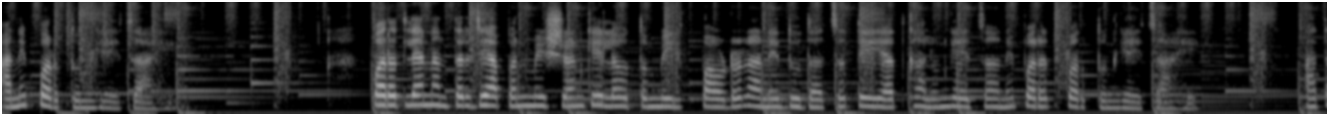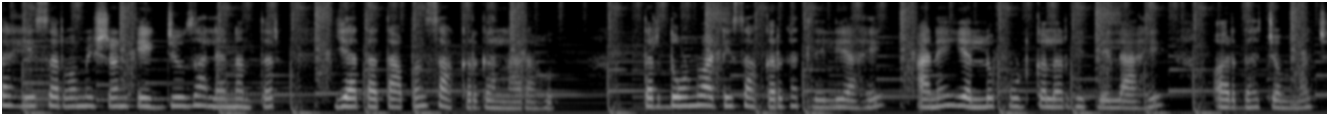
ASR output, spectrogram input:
आणि परतून घ्यायचं आहे. परतल्यानंतर जे आपण मिश्रण केलं होतं मिल्क पावडर आणि दुधाचं ते यात घालून घ्यायचं आणि परत परतून घ्यायचं आहे. आता हे सर्व मिश्रण एकजीव झाल्यानंतर यात आता आपण साखर घालणार आहोत. तर दोन वाटी साखर घातलेली आहे आणि येल्लो फूड कलर घेतलेला आहे अर्धा चम्मच.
